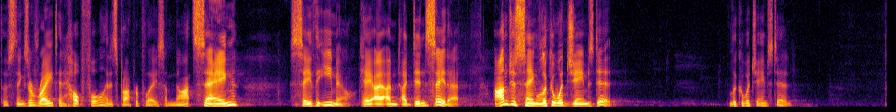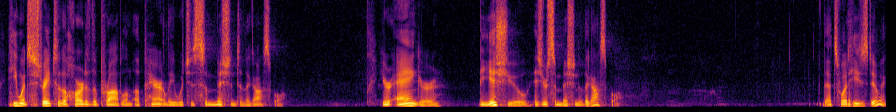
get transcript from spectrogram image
Those things are right and helpful in its proper place. I'm not saying save the email, okay? I, I'm, I didn't say that. I'm just saying look at what James did. Look at what James did. He went straight to the heart of the problem, apparently, which is submission to the gospel. Your anger, the issue, is your submission to the gospel. That's what he's doing.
